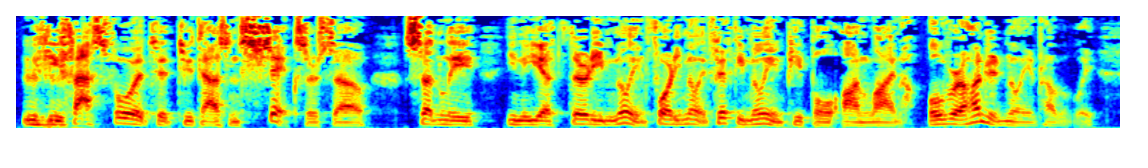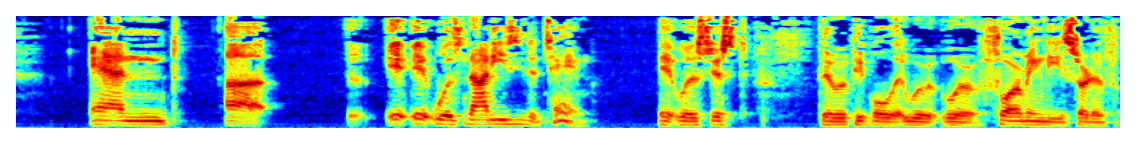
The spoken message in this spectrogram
Mm-hmm. If you mm-hmm. fast forward to 2006 or so, suddenly, you know, you have 30 million, 40 million, 50 million people online, over 100 million probably. And, uh, it, it, was not easy to tame. It was just, there were people that were, were forming these sort of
